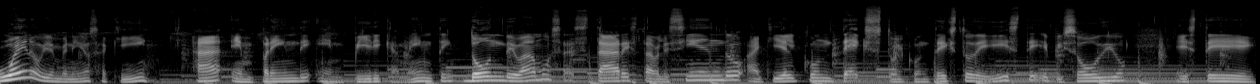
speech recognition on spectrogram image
Bueno, bienvenidos aquí a Emprende Empíricamente, donde vamos a estar estableciendo aquí el contexto, el contexto de este episodio, este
